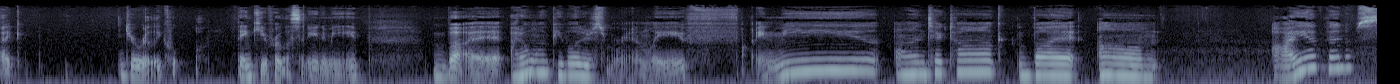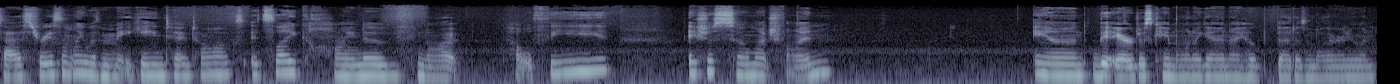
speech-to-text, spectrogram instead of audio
Like, you're really cool. Thank you for listening to me. But I don't want people to just randomly find me on TikTok. But, um, I have been obsessed recently with making TikToks. It's like kind of not healthy. It's just so much fun and the air just came on again. I hope that doesn't bother anyone.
